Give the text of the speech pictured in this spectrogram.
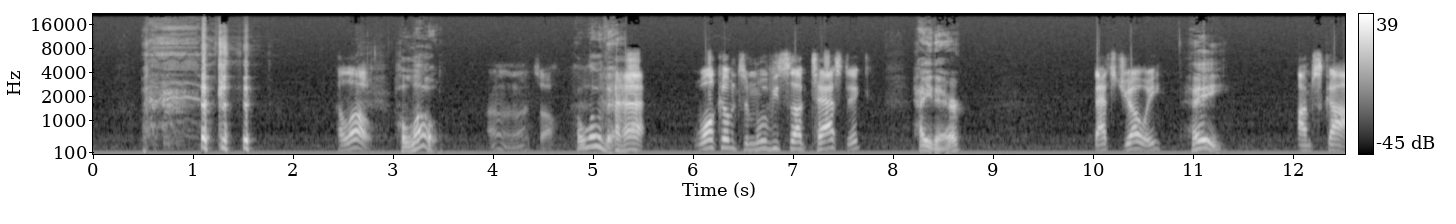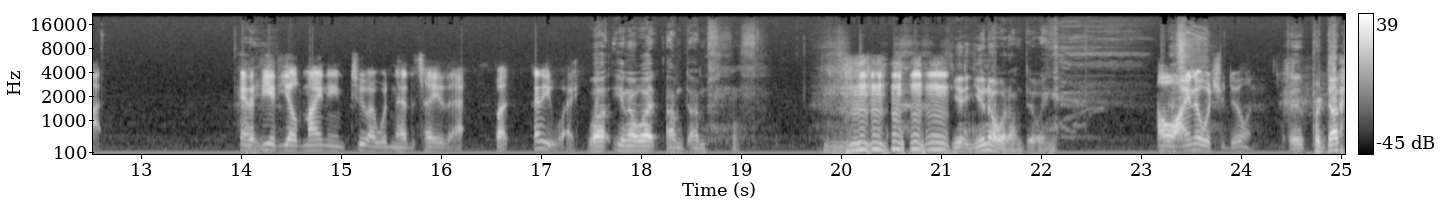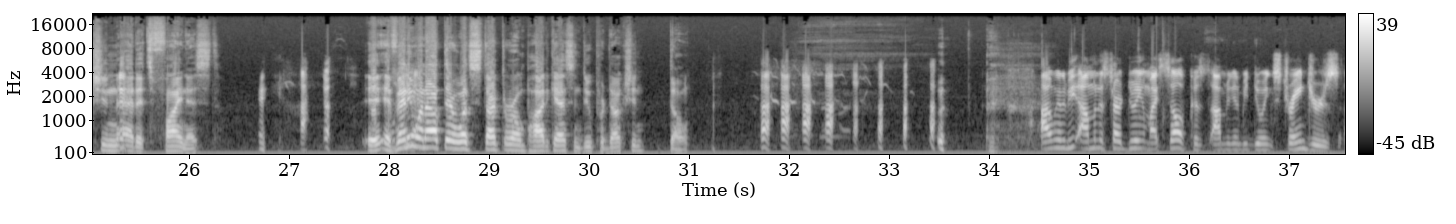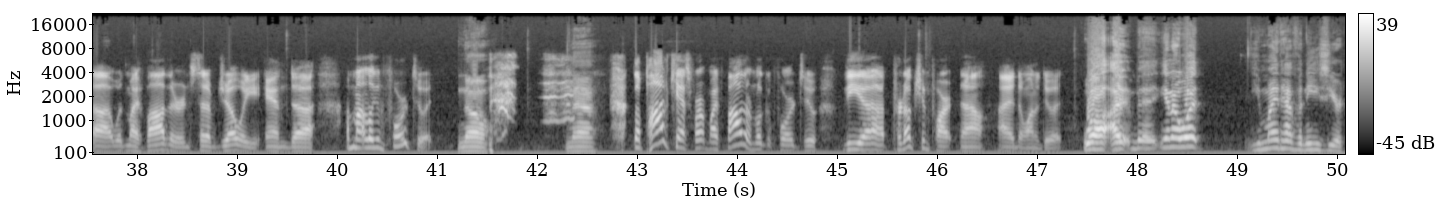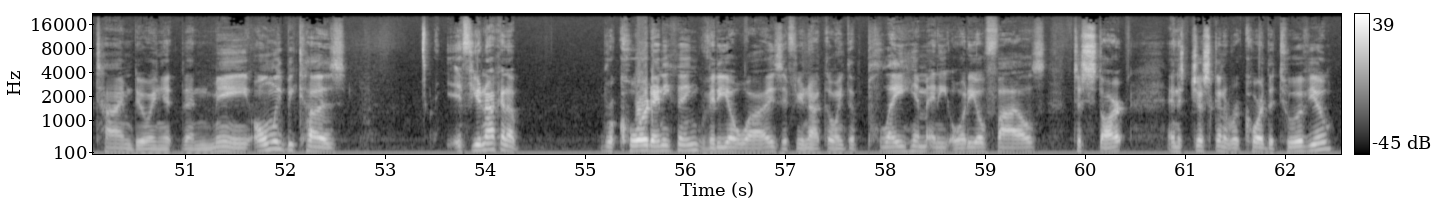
Hello. Hello. I don't know, that's all. Hello there. Welcome to Movie Sucktastic. hey there. That's Joey. Hey. I'm Scott. And if he had yelled my name too, I wouldn't have had to tell you that. But anyway. Well, you know what? I'm. I'm. yeah, you know what I'm doing. Oh, I know what you're doing. Uh, production at its finest. If anyone out there wants to start their own podcast and do production, don't. I'm gonna be. I'm gonna start doing it myself because I'm gonna be doing Strangers uh, with my father instead of Joey, and uh, I'm not looking forward to it. No. nah. The podcast part, my father, I'm looking forward to. The uh, production part, now I don't want to do it. Well, I. You know what? You might have an easier time doing it than me, only because if you're not going to record anything video wise, if you're not going to play him any audio files to start, and it's just going to record the two of you,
